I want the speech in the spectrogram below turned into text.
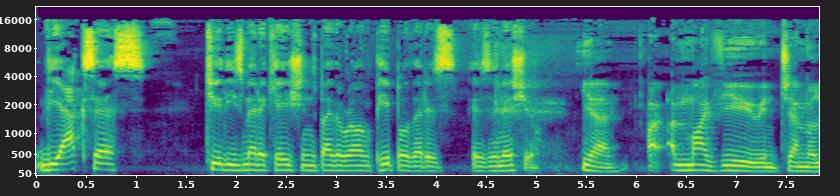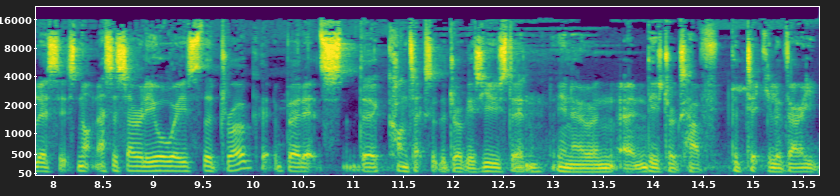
the access to these medications by the wrong people that is is an issue. Yeah, I, my view in general is it's not necessarily always the drug, but it's the context that the drug is used in, you know, and, and these drugs have particular very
